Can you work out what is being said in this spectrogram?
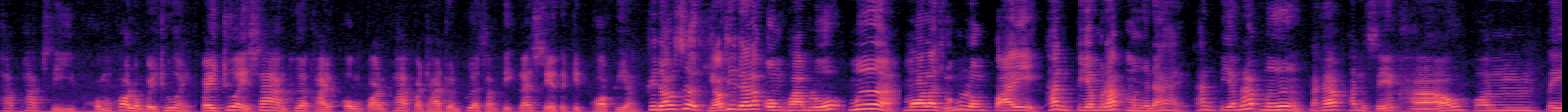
ทัพภาค4ผมก็ลงไปช่วย ไปช่วยสร้างเครือข่ายองค์กรภาคประชาชนเพื่อสันติและเศรษฐกิจพอเพียง พี่น้องเสื้อเขียวที่ได้รับองค์ความรู้ เมื่อมรสุมลงไป ท่านเตรียมรับมือได้ ท่านเตรียมรับมือนะครับ ท่านเสขาวคนตี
